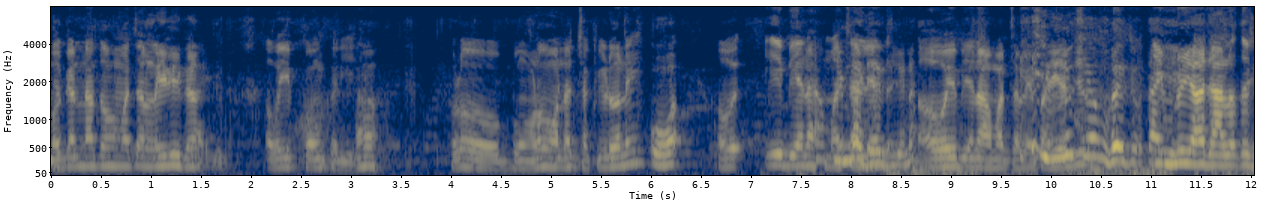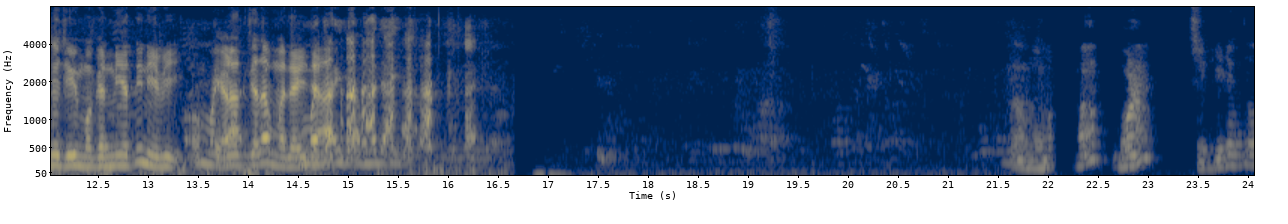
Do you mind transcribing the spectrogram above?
મગન ના તો સમાચાર લઈ લીધા. હવે એક કોમ કરીએ. પેલો ભોણો અને ચકીડો નહીં? હવે એ બે ના સમાચાર? લેતા હવે એ બે ના સમાચાર લેતા. એમનું યાદ હાલત છે જેવી મગનની હતી ને એવી. મજા આવી જાય હા ભણા? ચકીડે તો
